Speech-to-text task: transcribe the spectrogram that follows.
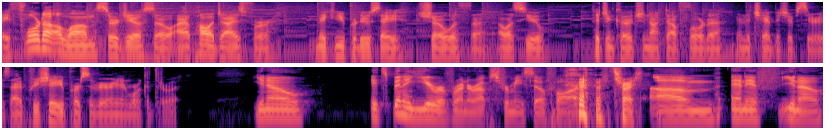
a Florida alum, Sergio, so I apologize for making you produce a show with the LSU pitching coach who knocked out Florida in the championship series. I appreciate you persevering and working through it. you know, it's been a year of runner-ups for me so far. That's right. um, and if you know,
